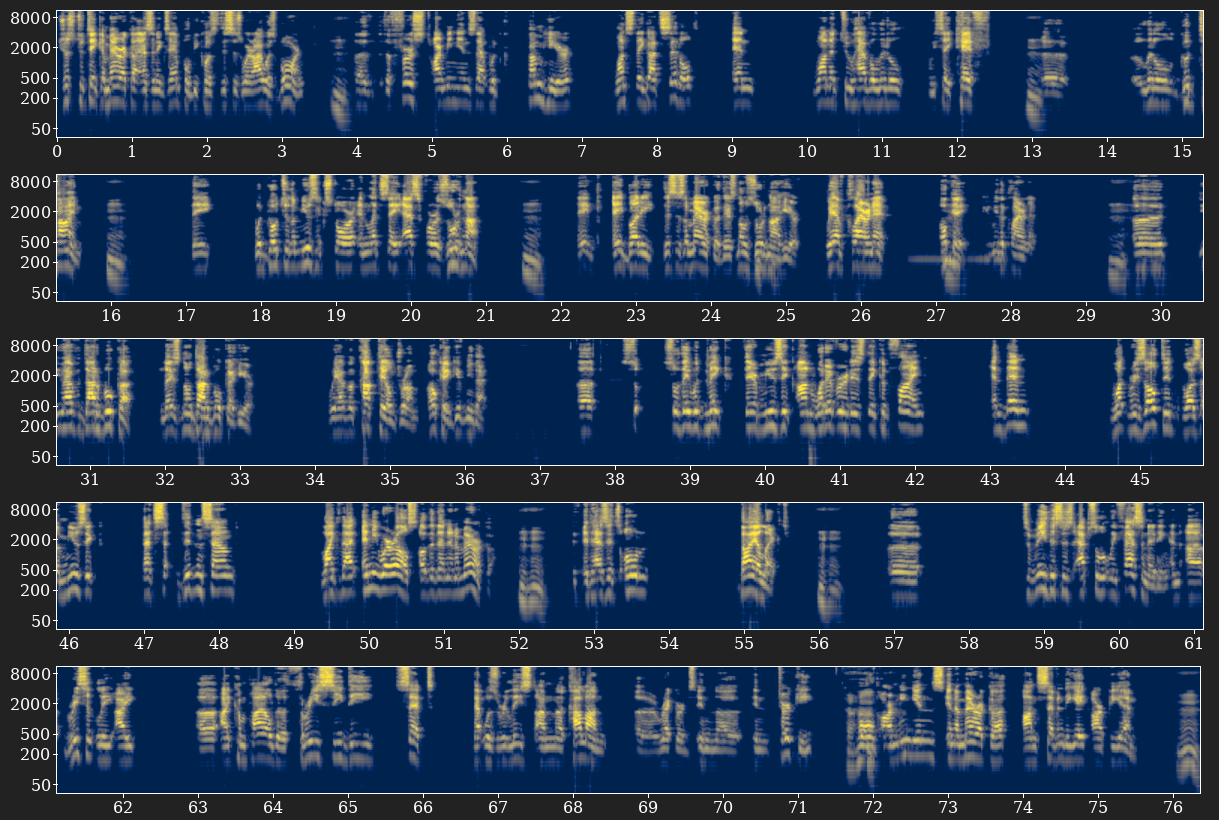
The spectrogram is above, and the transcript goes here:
just to take America as an example, because this is where I was born, Hmm. uh, the first Armenians that would come here, once they got settled and wanted to have a little, we say kef, Hmm. uh, a little good time, Hmm. they would go to the music store and let's say ask for a zurna. Hmm. Hey, hey, buddy, this is America. There's no zurna here. We have clarinet. Okay, give me the clarinet. Hmm. Uh, do you have darbuka? There's no darbuka here. We have a cocktail drum. Okay, give me that. Uh, so, so they would make their music on whatever it is they could find. And then what resulted was a music that didn't sound like that anywhere else other than in America. Mhm. It, it has its own dialect. Mhm. Uh, to me, this is absolutely fascinating. And uh, recently, I uh, I compiled a three CD set that was released on uh, Kalan uh, Records in uh, in Turkey Uh-huh. called Armenians in America on 78 RPM. Hmm.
